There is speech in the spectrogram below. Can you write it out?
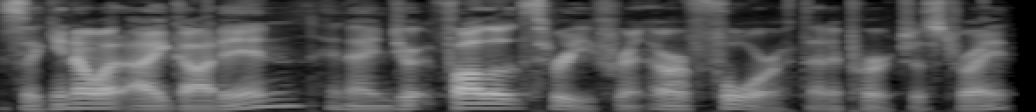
It's like, you know what? I got in and I enjoyed Fallout 3 for, or 4 that I purchased, right?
